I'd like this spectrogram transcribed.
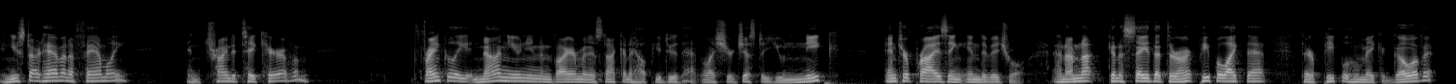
and you start having a family, and trying to take care of them frankly, non-union environment is not going to help you do that unless you're just a unique, enterprising individual. And I'm not going to say that there aren't people like that. There are people who make a go of it.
